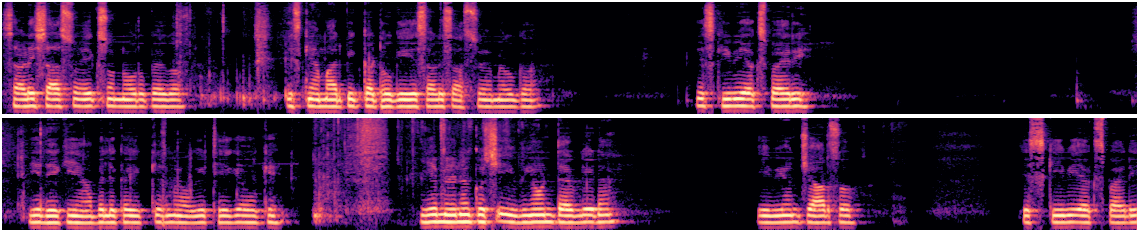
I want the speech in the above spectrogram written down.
साढ़े सात सौ, एक सौ नौ रुपये का। इसकी एम आर पी कट हो गई साढ़े सात सौ एम एल का। इसकी भी एक्सपायरी। ये देखिए, यहाँ पे लिखा इक्कीस में होगी। ठीक है, ओके। ये मैंने कुछ एवियन टैबलेट हैं। एवियन चार सौ। इसकी भी एक्सपायरी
